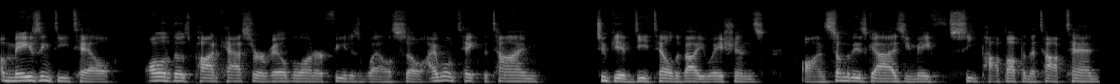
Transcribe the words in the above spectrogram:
amazing detail. All of those podcasts are available on our feed as well. So I won't take the time to give detailed evaluations on some of these guys you may see pop up in the top 10,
